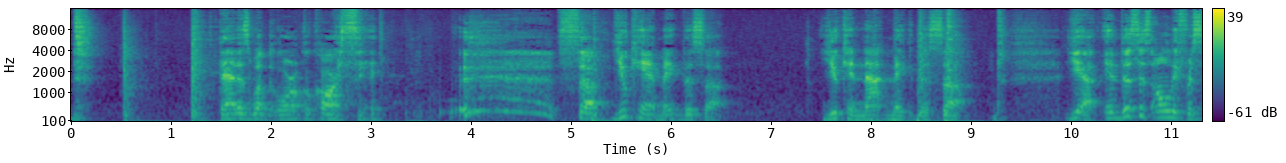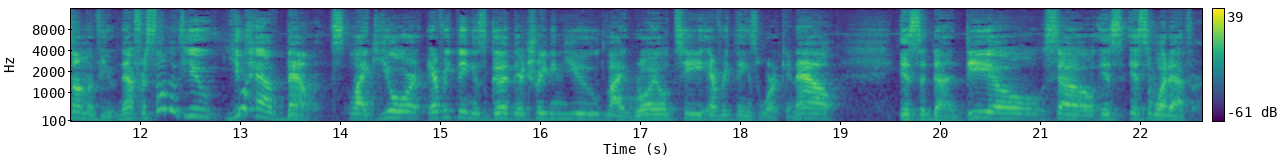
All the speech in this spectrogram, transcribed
that is what the Oracle card said. so you can't make this up. You cannot make this up. Yeah, and this is only for some of you. Now, for some of you, you have balance. Like your everything is good. They're treating you like royalty. Everything's working out. It's a done deal. So it's it's whatever.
